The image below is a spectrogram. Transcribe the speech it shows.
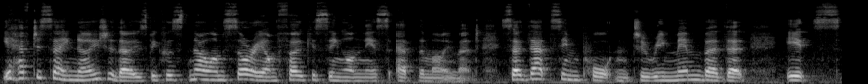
you have to say no to those because no, I'm sorry, I'm focusing on this at the moment. So that's important to remember that it's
